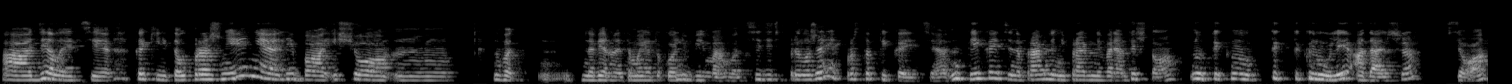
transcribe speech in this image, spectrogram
А, делаете какие-то упражнения, либо еще ну вот, наверное, это мое такое любимое, вот, сидите в приложениях, просто тыкаете, ну, тыкаете на правильный, неправильный вариант, и что? Ну, тыкну, тык, тыкнули, а дальше? Все.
